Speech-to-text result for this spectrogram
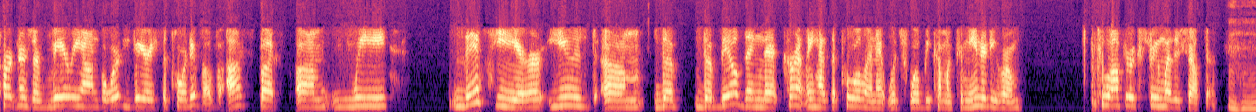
partners are very on board and very supportive of us, but um, we this year used um, the the building that currently has a pool in it, which will become a community room, to offer extreme weather shelter. Mm-hmm.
